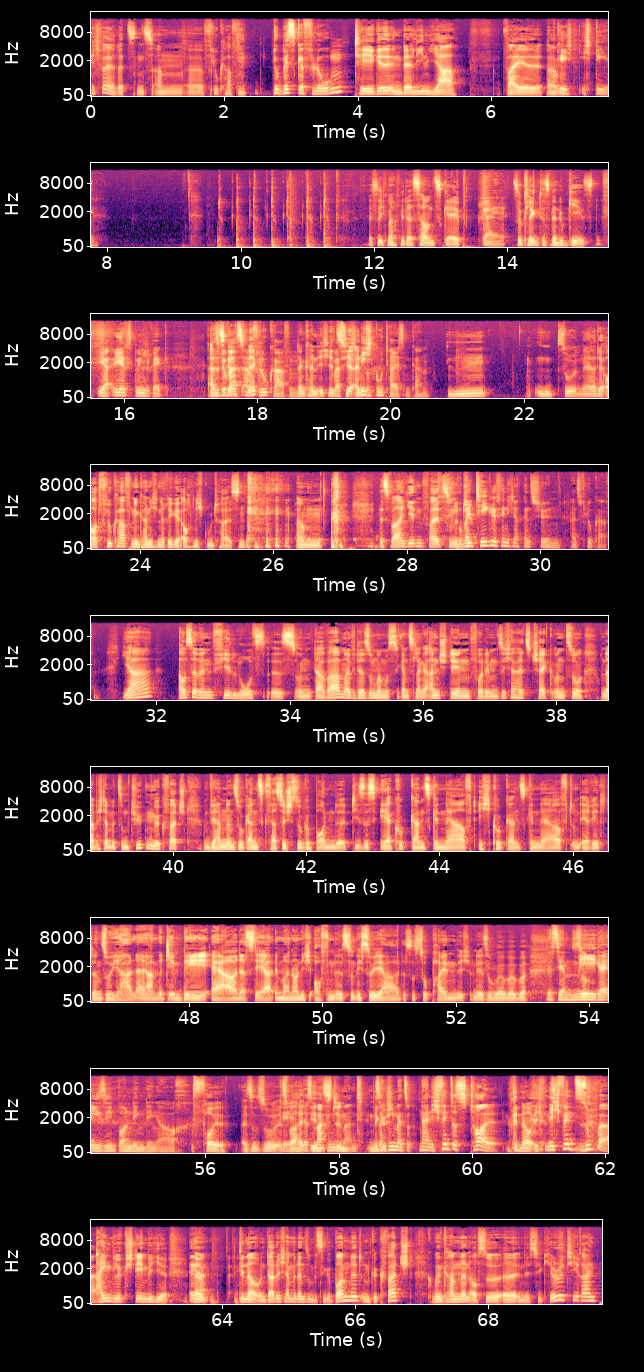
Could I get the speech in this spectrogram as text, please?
Ich war ja letztens am äh, Flughafen Du bist geflogen? Tegel in Berlin, ja. Weil. Ähm, Okay, ich, ich gehe. also ich mache wieder Soundscape. Geil. So klingt es, wenn du gehst. Ja, jetzt bin ich weg. Also Alles du warst am weg? Flughafen. Dann kann ich jetzt was hier ich nicht einfach- gutheißen kann. So, naja, der Ort Flughafen, den kann ich in der Regel auch nicht gutheißen. ähm, es war jedenfalls so eine Wobei Typ Tegel finde ich noch ganz schön als Flughafen. Ja, außer wenn viel los ist. Und da war mal wieder so, man musste ganz lange anstehen vor dem Sicherheitscheck und so. Und da habe ich dann mit so einem Typen gequatscht und wir haben dann so ganz klassisch so gebondet. Dieses, er guckt ganz genervt, ich guck ganz genervt und er redet dann so, ja, naja, mit dem BR, dass der immer noch nicht offen ist. Und ich so, ja, das ist so peinlich. Und er so, "Bäh, bäh, bäh." Das ist ja ein mega easy Bonding-Ding auch. voll. Also so, es Okay, war halt das mag niemand. Sagt Gesch- niemand so, nein, ich finde das toll. Genau, ich finde Ich finde super. ein Glück stehen wir hier. Ja. Ähm, genau, und dadurch haben wir dann so ein bisschen gebondet und gequatscht und kamen dann auch so äh, in die Security rein.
